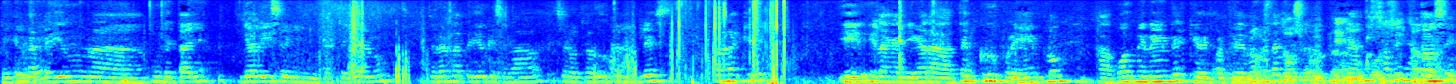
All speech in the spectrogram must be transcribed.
Él me ha pedido una- un detalle. Ya le hice en castellano, pero él me ha pedido que se, la- se lo traduzca en inglés para que eh, él haga llegar a Ted Cruz, por ejemplo, a Bob Menéndez, que es del Partido Demócrata. Entonces,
